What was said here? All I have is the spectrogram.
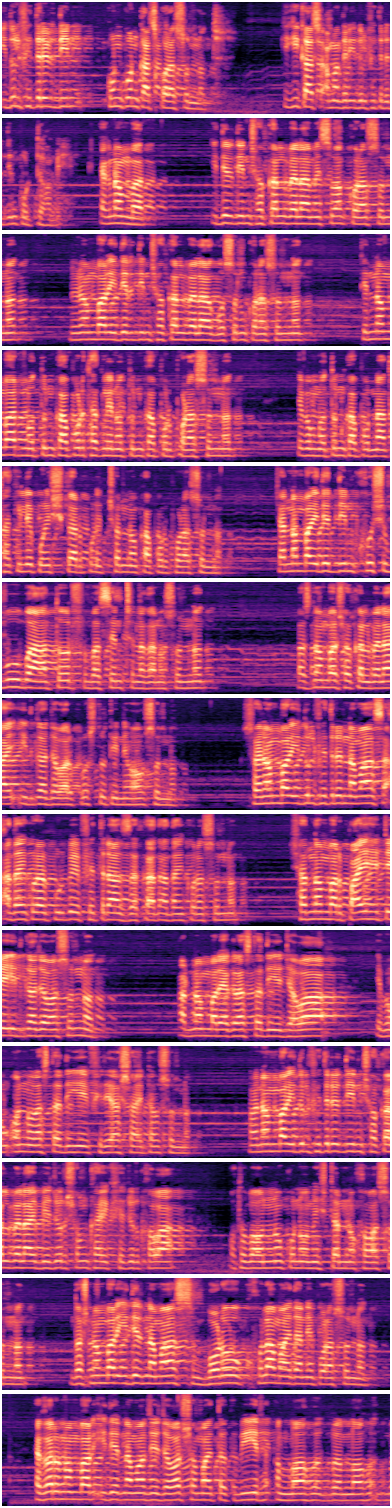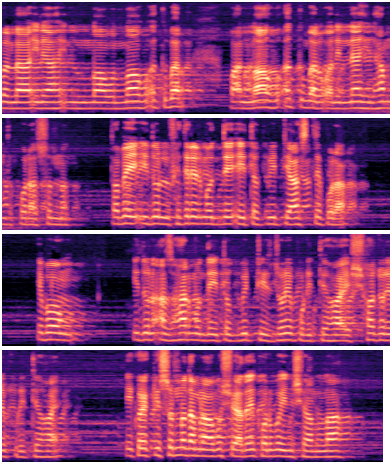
ঈদুল ফিতরের দিন কোন কোন কাজ করা সুন্নত? কি কি কাজ আমাদের ঈদুল ফিতরের দিন করতে হবে? এক নম্বর, ঈদের দিন সকালবেলা মেসওয়াক করা সুন্নত। দুই নম্বর, ঈদের দিন সকালবেলা গোসল করা সুন্নত। তিন নম্বর, নতুন কাপড় থাকলে নতুন কাপড় পরা সুন্নত এবং নতুন কাপড় না থাকিলে পরিষ্কার, পরিচ্ছন্ন কাপড় পরা সুন্নত। চার নম্বর, ঈদের দিন খুশবু বা আতর বা সেন্ট লাগানো সুন্নত। পাঁচ নম্বর সকালবেলায় ঈদগাহ যাওয়ার প্রস্তুতি নেওয়াও সুন্নত। ছয় নম্বর ঈদুল ফিতরের নামাজ আদায় করার পূর্বে ফেতরা জাকাত আদায় করা সুন্নত। সাত নম্বর পায়ে হেঁটে ঈদগাহ যাওয়া সুন্নত। আট নম্বর এক রাস্তা দিয়ে যাওয়া এবং অন্য রাস্তা দিয়ে ফিরে আসা, এটাও সুন্নত। নয় নম্বর ঈদুল ফিতরের দিন সকালবেলায় বেজোর সংখ্যায় খেজুর খাওয়া অথবা অন্য কোনো মিষ্টান্ন খাওয়া সুন্নত। দশ নম্বর ঈদের নামাজ বড় খোলা ময়দানে পড়া সুন্নত। এগারো নম্বর ঈদের নামাজে যাওয়ার সময় তকবীর, আল্লাহ আকবর আল্লাহ আকবর আল্লাহ আকবর আল্লাহ আকবর আলিল্লাহ হামদ পড়া সুন্নত। তবে ঈদুল ফিতরের মধ্যে এই তকবীরটি আসতে পড়া এবং ঈদুল আজহার মধ্যে এই তকবীরটি জোরে পড়িতে হয়, সজোরে পড়িতে হয়। এই কয়েকটি সুন্নত আমরা অবশ্যই আদায় করব ইনশাআল্লাহ।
